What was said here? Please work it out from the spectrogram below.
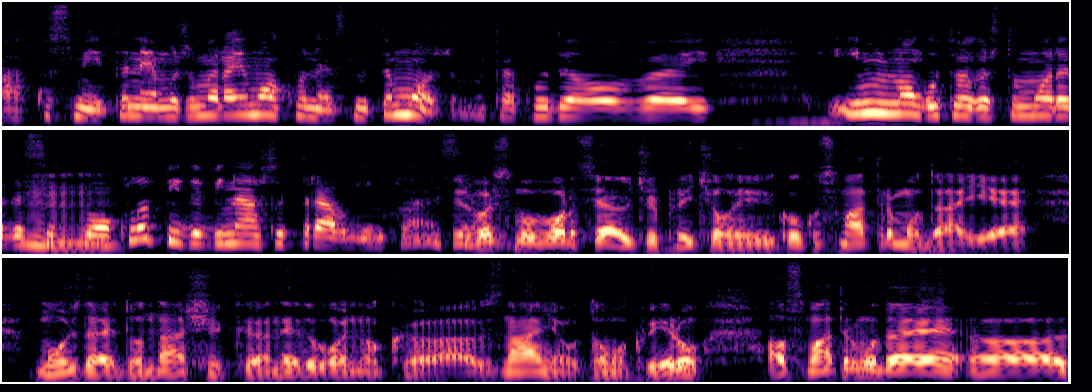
Ako smeta, ne možemo radimo, ako ne smeta, možemo. Tako da, ovaj, ima mnogo toga što mora da se Mhm. poklopi da bi našli pravog influencera. Jer baš smo i ja jučer pričali koliko smatramo da je, možda je do našeg nedovoljnog znanja u tom okviru, ali smatramo da je a,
